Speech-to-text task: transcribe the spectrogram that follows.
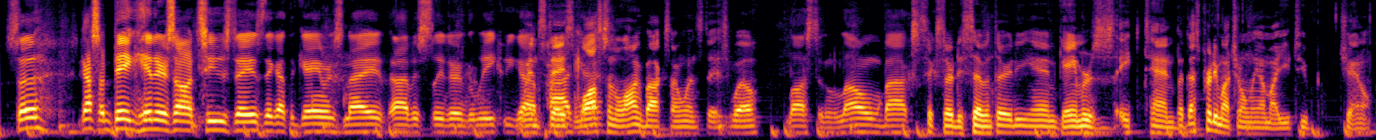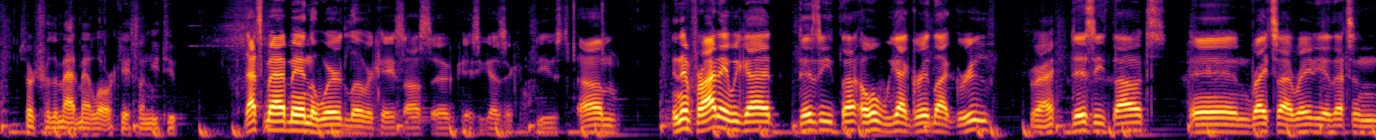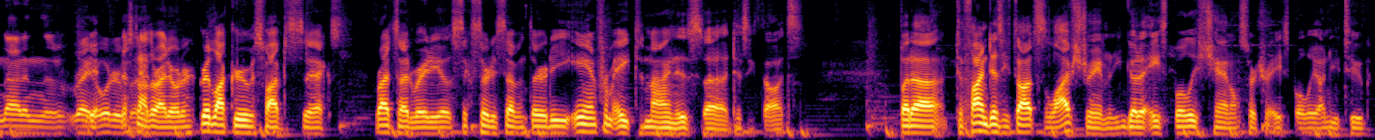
So got some big hitters on Tuesdays. They got the gamers night. Obviously during the week we got Wednesdays. Lost in the long box on Wednesday as well. Lost in the long box. 6:30, 7:30, and Gamers is 8 to 10. But that's pretty much only on my YouTube channel. Search for the Madman lowercase on YouTube. That's Madman, the word lowercase, also, in case you guys are confused. Um, and then Friday we got Dizzy. Th- oh, we got Gridlock Groove, Right. Dizzy Thoughts, and Right Side Radio. That's in, not in the right Yeah, order. That's but not the right order. Gridlock Groove is 5 to 6. Right Side Radio, 6.30, 7.30. And from 8 to 9 is uh, Dizzy Thoughts. But uh, to find Dizzy Thoughts live stream, you can go to Ace Bully's channel. Search for Ace Bully on YouTube.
